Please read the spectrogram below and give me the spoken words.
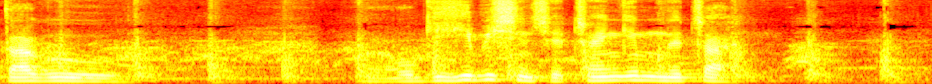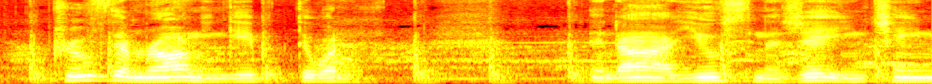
tagu o gihibishin se chengim ne cha prove them wrong and gave the one youth na in chain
